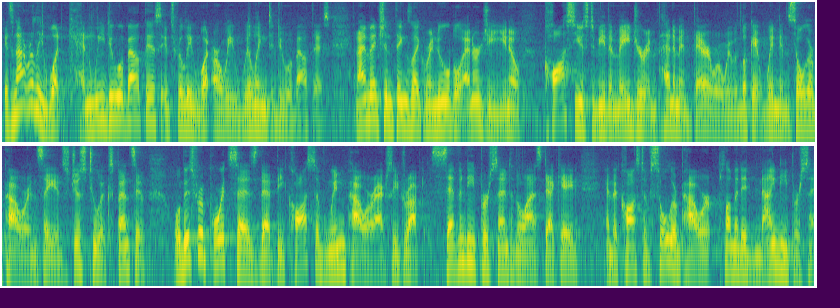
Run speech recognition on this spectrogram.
It's not really what can we do about this, it's really what are we willing to do about this. And I mentioned things like renewable energy. You know, costs used to be the major impediment there, where we would look at wind and solar power and say it's just too expensive. Well, this report says that the cost of wind power actually dropped 70% in the last decade, and the cost of solar power plummeted 90%.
